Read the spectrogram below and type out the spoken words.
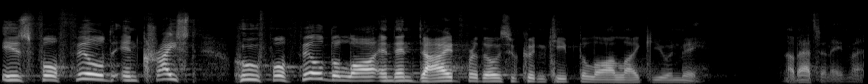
is fulfilled in Christ who fulfilled the law and then died for those who couldn't keep the law like you and me. Now that's an amen.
